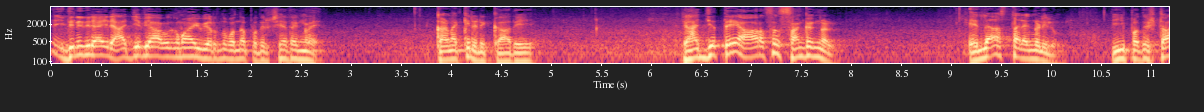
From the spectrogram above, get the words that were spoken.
ഇതിനെതിരായി രാജ്യവ്യാപകമായി ഉയർന്നു വന്ന പ്രതിഷേധങ്ങളെ കണക്കിലെടുക്കാതെ രാജ്യത്തെ ആർ എസ് എസ് സംഘങ്ങൾ എല്ലാ സ്ഥലങ്ങളിലും ഈ പ്രതിഷ്ഠാ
